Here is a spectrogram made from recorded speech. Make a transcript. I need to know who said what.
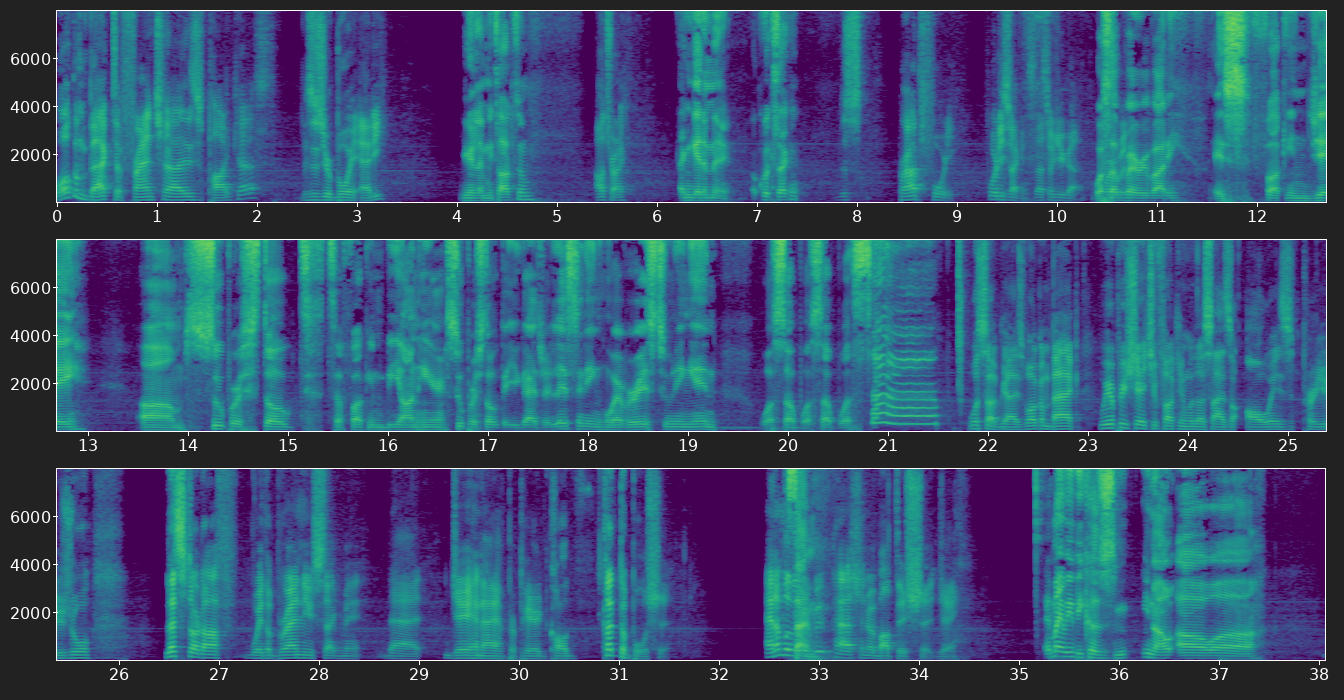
Speaker 1: Welcome back to Franchise Podcast. This is your boy Eddie.
Speaker 2: You're gonna let me talk to him?
Speaker 1: I'll try.
Speaker 2: I can get a minute. A quick second.
Speaker 1: Just perhaps 40. 40 seconds. That's what you got.
Speaker 2: What's
Speaker 1: Work
Speaker 2: up,
Speaker 1: with it.
Speaker 2: everybody? It's fucking Jay. Um, super stoked to fucking be on here. Super stoked that you guys are listening. Whoever is tuning in, what's up? What's up? What's up?
Speaker 1: What's up, guys? Welcome back. We appreciate you fucking with us as always, per usual. Let's start off with a brand new segment that Jay and I have prepared called Cut the Bullshit. And I'm a little
Speaker 2: time.
Speaker 1: bit passionate about this shit, Jay.
Speaker 2: It might be because you know I'll uh,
